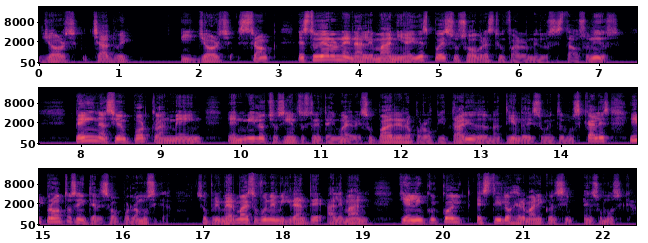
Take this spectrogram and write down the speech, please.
George Chadwick y George Strong estudiaron en Alemania y después sus obras triunfaron en los Estados Unidos. Payne nació en Portland, Maine, en 1839. Su padre era propietario de una tienda de instrumentos musicales y pronto se interesó por la música. Su primer maestro fue un emigrante alemán, quien le inculcó el estilo germánico en, su música.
